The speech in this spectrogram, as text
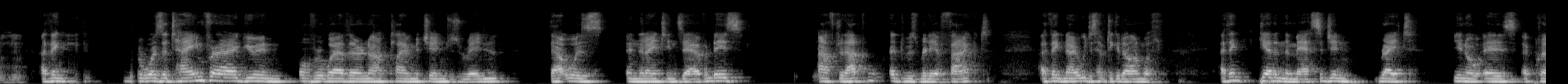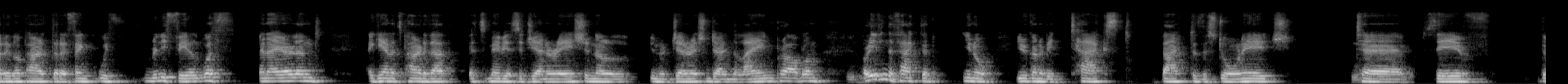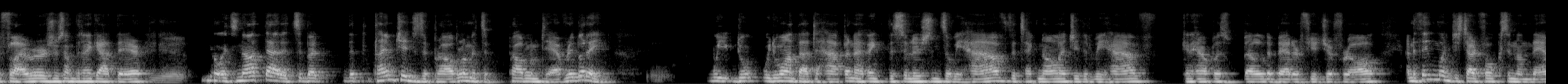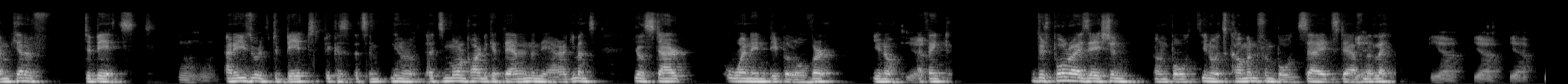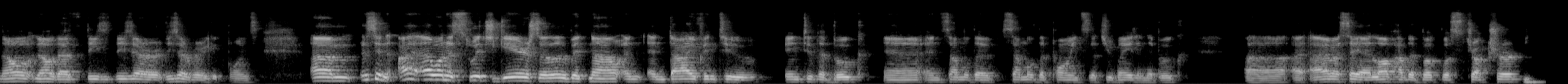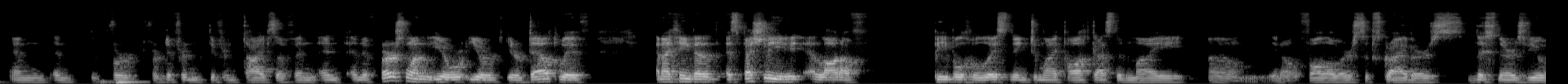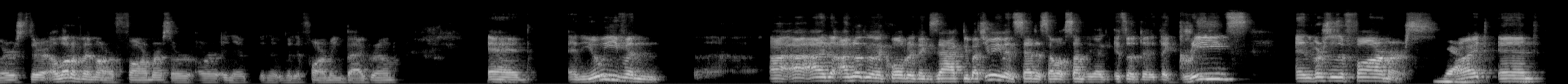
Mm-hmm. I think there was a time for arguing over whether or not climate change was real. That was in the 1970s. After that, it was really a fact. I think now we just have to get on with, I think, getting the messaging right you know, is a critical part that I think we've really failed with in Ireland. Again, it's part of that. It's maybe it's a generational, you know, generation down the line problem, mm-hmm. or even the fact that you know you're going to be taxed back to the Stone Age mm-hmm. To save the flowers or something like that. There, yeah. know, it's not that. It's about the climate change is a problem. It's a problem to everybody. We don't we don't want that to happen. I think the solutions that we have, the technology that we have, can help us build a better future for all. And I think when you start focusing on them kind of debates, mm-hmm. and I use the word debate because it's you know it's more important to get them than the arguments. You'll start winning people over. You know, yeah. I think there's polarization on both. You know, it's coming from both sides, definitely. Yeah, yeah, yeah. No, no. That these these are these are very good points. Um, listen, I, I want to switch gears a little bit now and and dive into into the book uh, and some of the some of the points that you made in the book. Uh, I, I, must say I love how the book was structured and and for for different different types of and and, and the first one you're you're you're dealt with, and I think that especially a lot of people who listening to my podcast and my um, you know followers subscribers listeners viewers there a lot of them are farmers or, or in a, in a with a farming background and and you even I, I, am not going to quote it exactly, but you even said it about something like it's a, the, the greens and versus the farmers, yeah. right? And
